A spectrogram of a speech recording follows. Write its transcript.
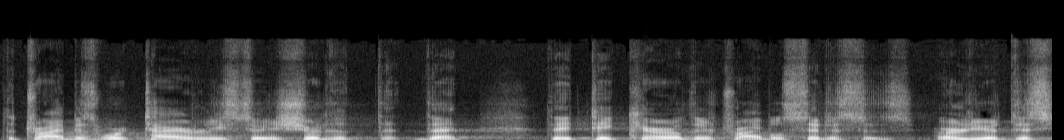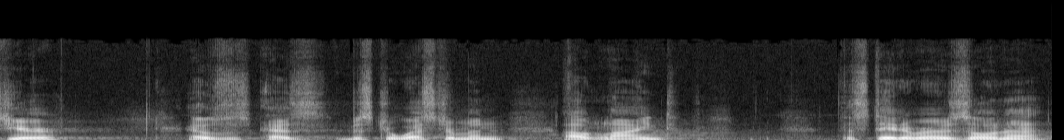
The tribe has worked tirelessly to ensure that, that they take care of their tribal citizens. Earlier this year, as, as Mr. Westerman outlined, the state of Arizona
